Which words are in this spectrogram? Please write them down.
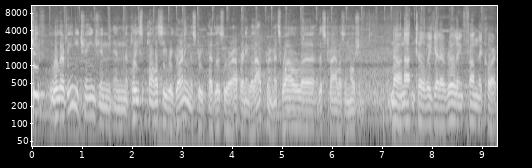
Chief, will there be any change in, in the police policy regarding the street peddlers who are operating without permits while uh, this trial is in motion? No, not until we get a ruling from the court.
